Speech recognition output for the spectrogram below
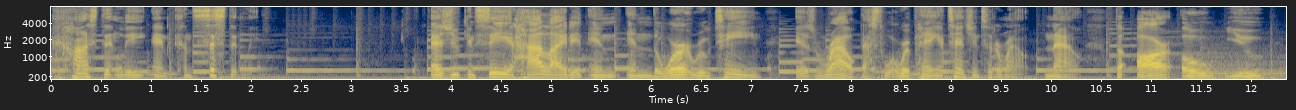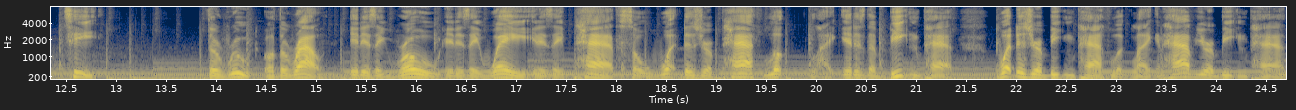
constantly and consistently. As you can see highlighted in in the word routine is route. That's what we're paying attention to the route. Now, the R O U T, the route or the route it is a road, it is a way, it is a path. So, what does your path look like? It is the beaten path. What does your beaten path look like? And have your beaten path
